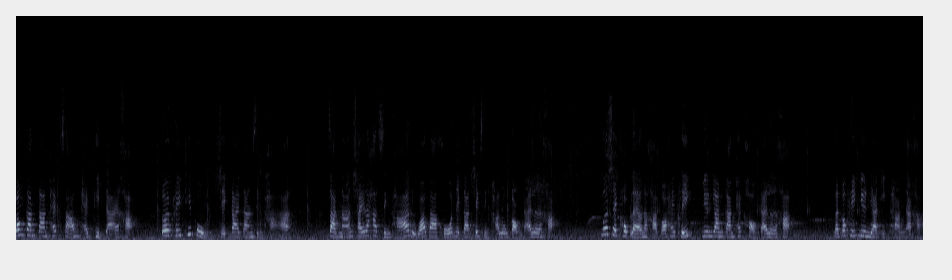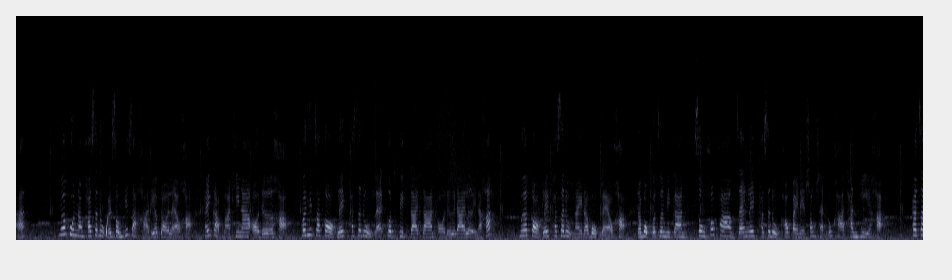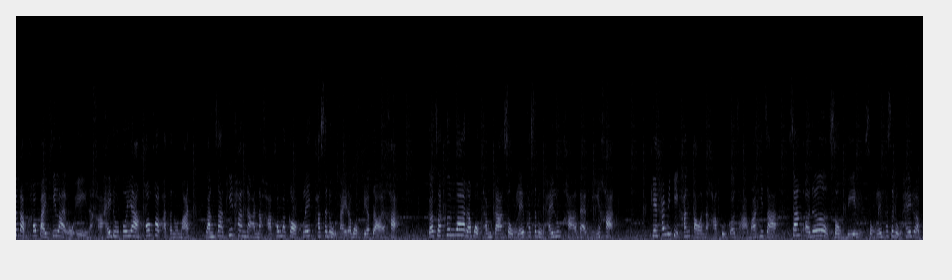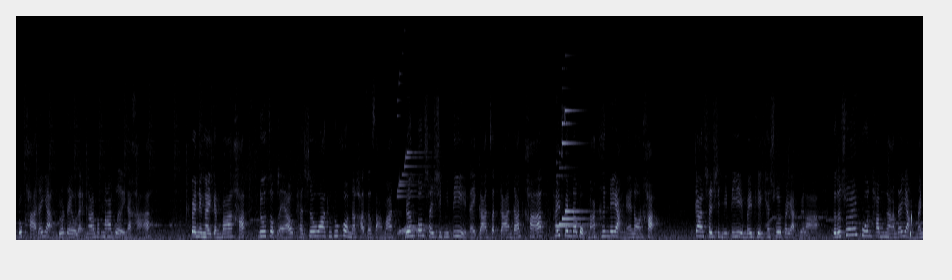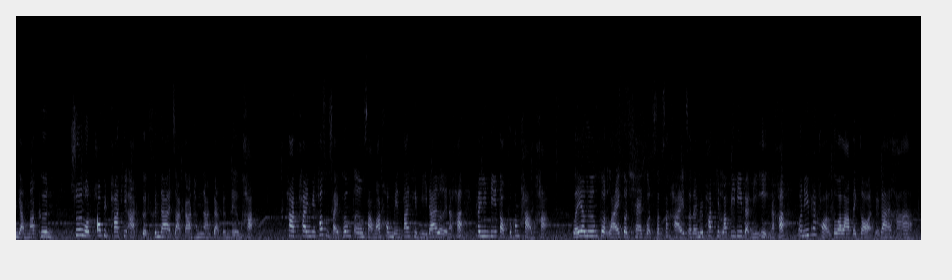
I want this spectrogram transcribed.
ป้องกันการแพ็คซ้ำแพ็คผิดได้ค่ะ โดยคลิกที่ปุ่มเช็ครายการสินค้า จากนั้นใช้รหัสสินค้าหรือว่าบาร์โค้ดในการเช็คสินค้าลงกล่องได้เลยค่ะ เมื่อเช็คครบแล้วนะคะ ก็ให้คลิกยืนยันการแพ็คของได้เลยค่ะ แล้วก็คลิกยืนยันอีกครั้งนะคะ เมื่อคุณนำพัสดุไปส่งที่สาขาเรียบร้อยแล้วค่ะ ให้กลับมาที่หน้าออเดอร์ค่ะ เพื่อที่จะกรอกเลขพัสดุและกดปิดรายการออเดอร์ได้เลยนะคะ เมื่อกรอกเลขพัสดุในระบบแล้วค่ะ ระบบก็จะมีการส่งข้อความแจ้งเลขพัสดุเข้าไปในช่องแชทลูกค้าทันทีค่ะแพทย์จะกลับเข้าไปที่ Line OA นะคะ ให้ดูตัวอย่างข้อความอัตโนมัติ หลังจากที่ทางร้านนะคะ เข้ามากรอกเลขพัสดุในระบบเรียบร้อยค่ะ ก็จะขึ้นว่าระบบทำการส่งเลขพัสดุให้ลูกค้าแบบนี้ค่ะ เพียงแค่ไม่กี่ขั้นตอนนะคะ คุณก็สามารถที่จะสร้างออเดอร์ ส่งบิน ส่งเลขพัสดุให้กับลูกค้าได้อย่างรวดเร็วและง่ายมากๆเลยนะคะเป็นยังไงกันบ้างคะ ดูจบแล้วแพทเชื่อว่าทุกๆ คนนะคะ จะสามารถเริ่มต้นใช้ Chippity ในการจัดการร้านค้า ให้เป็นระบบมากขึ้นได้อย่างแน่นอนค่ะ การใช้ Chippity ไม่เพียงแค่ช่วยประหยัดเวลา แต่จะช่วยให้คุณทำงานได้อย่างแม่นยำมากขึ้น ช่วยลดข้อผิดพลาดที่อาจเกิดขึ้นได้จากการทำงานแบบเดิมๆ ค่ะ หากใครมีข้อสงสัยเพิ่มเติมสามารถคอมเมนต์ใต้คลิปนี้ได้เลยนะคะพรยินดีตอบทุกคำถามค่ะ และอย่าลืมกดไลค์ กดแชร์ กด Subscribe จะได้ไม่พลาดเคล็ดลับดีๆแบบนี้อีกนะคะ วันนี้แพรขอตัวลาไปก่อน บ๊ายบายค่ะ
